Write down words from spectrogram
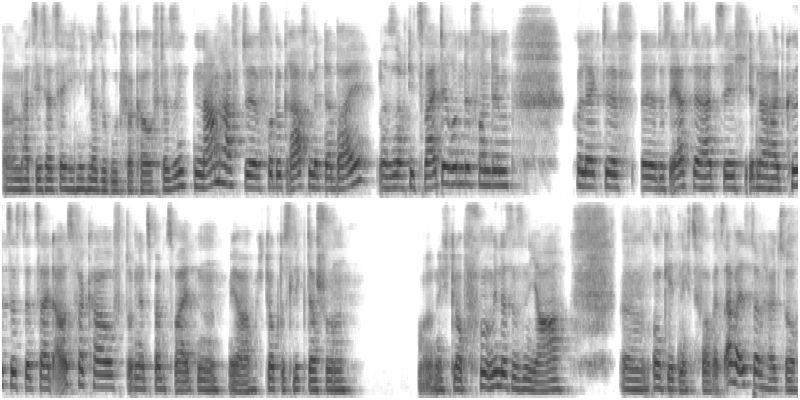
ähm, hat sich tatsächlich nicht mehr so gut verkauft. Da sind namhafte Fotografen mit dabei. Das ist auch die zweite Runde von dem Collective. Äh, das erste hat sich innerhalb kürzester Zeit ausverkauft und jetzt beim zweiten, ja, ich glaube, das liegt da schon, ich glaube, mindestens ein Jahr ähm, und geht nichts vorwärts. Aber ist dann halt so.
